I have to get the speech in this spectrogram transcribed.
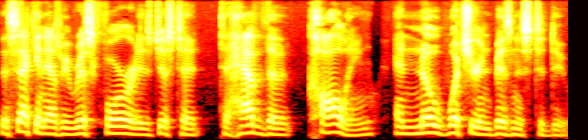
The second, as we risk forward, is just to, to have the calling and know what you're in business to do.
